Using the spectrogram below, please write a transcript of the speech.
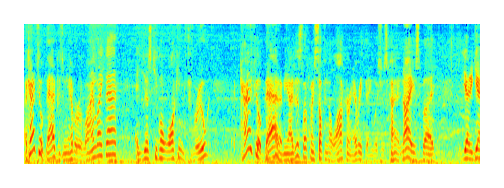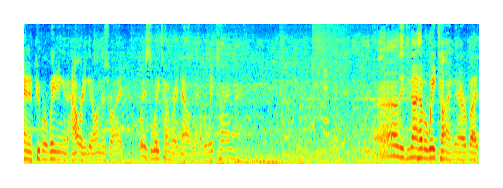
I kind of feel bad because when you have a line like that and you just keep on walking through, I kind of feel bad. I mean, I just left myself in the locker and everything, which was kind of nice. But yet again, if people are waiting an hour to get on this ride, what is the wait time right now? Do they have a wait time? Uh, they do not have a wait time there, but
